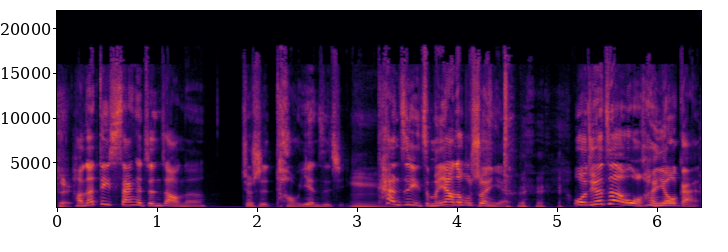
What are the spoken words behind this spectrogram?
对。好，那第三个征兆呢，就是讨厌自己，嗯，看自己怎么样都不顺眼。我觉得这我很有感，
